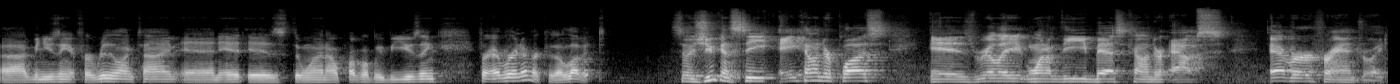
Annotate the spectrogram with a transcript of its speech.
Uh, I've been using it for a really long time, and it is the one I'll probably be using forever and ever because I love it. So as you can see, A Calendar Plus is really one of the best calendar apps ever for Android.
